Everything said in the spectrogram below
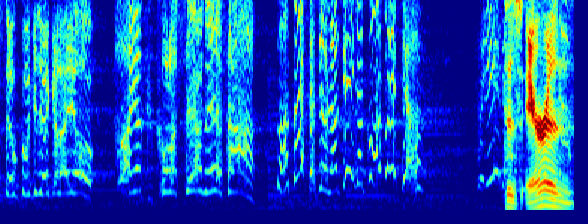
しておくわけにはいかないよ早く殺してよ姉さん Does Eren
